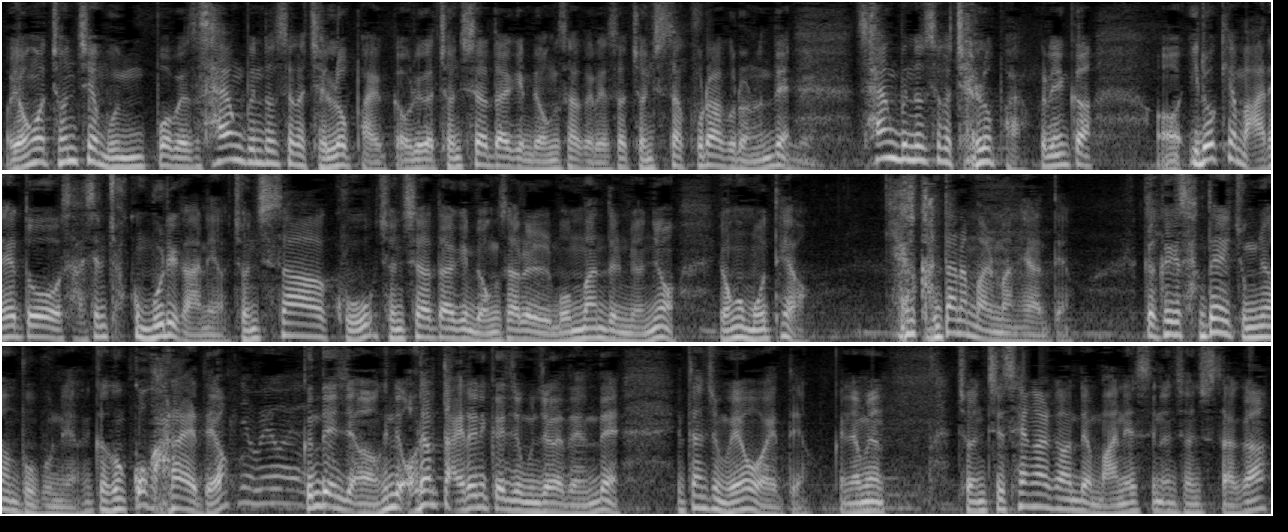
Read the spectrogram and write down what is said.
어, 영어 전체 문법에서 사용 빈도수가 제일 높아요. 그러니까 우리가 전치사 더하기 명사 그래서 전치사 구라 그러는데 사용 빈도수가 제일 높아요. 그러니까 어, 이렇게 말해도 사실은 조금 무리가 안 해요. 전치사 구, 전치사 더하기 명사를 못 만들면요 영어 못 해요. 계속 간단한 말만 해야 돼요. 그러니까 그게 상당히 중요한 부분이에요. 그러니까 그건 꼭 알아야 돼요. 그냥 외워야 근데 이제 어, 근데 어렵다 이러니까 이제 문제가 되는데 일단 좀 외워야 돼요. 왜냐하면 전치 생활 가운데 많이 쓰는 전치사가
